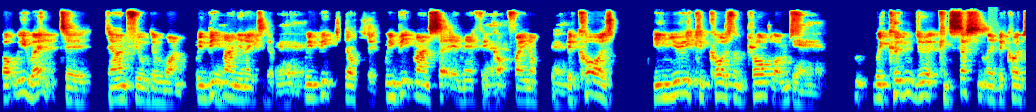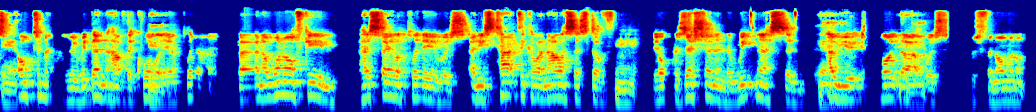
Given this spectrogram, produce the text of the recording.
But we went to, to Anfield and won. We beat yeah. Man United at home. We beat Chelsea. We beat Man City in the FA yeah. Cup final because he knew he could cause them problems we couldn't do it consistently because ultimately we didn't have the quality of player. But in a one-off game, his style of play was, and his tactical analysis of mm. the opposition and the weakness and how you exploit that was was phenomenal.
